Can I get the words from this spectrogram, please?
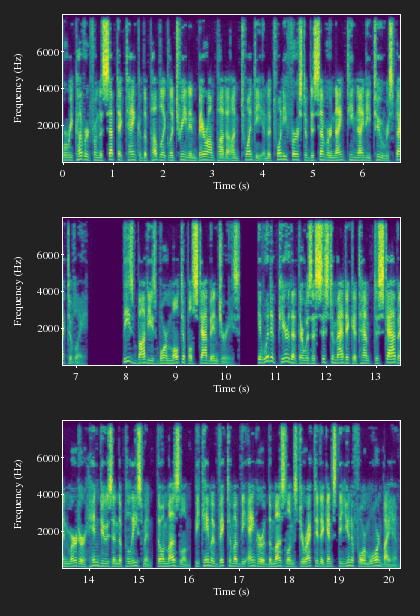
were recovered from the septic tank of the public latrine in Behrampada on 20 and 21 December 1992 respectively. These bodies bore multiple stab injuries. It would appear that there was a systematic attempt to stab and murder Hindus and the policeman, though a Muslim, became a victim of the anger of the Muslims directed against the uniform worn by him.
